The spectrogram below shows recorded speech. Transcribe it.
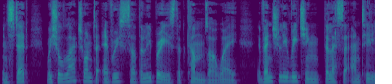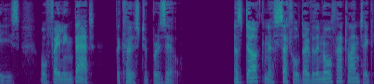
Instead, we shall latch on to every southerly breeze that comes our way, eventually reaching the Lesser Antilles, or failing that, the coast of Brazil. As darkness settled over the North Atlantic,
